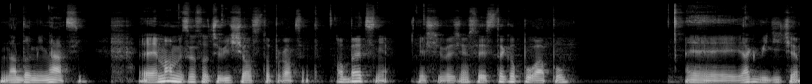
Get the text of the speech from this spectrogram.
na dominacji. E, mamy wzrost oczywiście o 100%. Obecnie, jeśli weźmiemy sobie z tego pułapu, e, jak widzicie,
